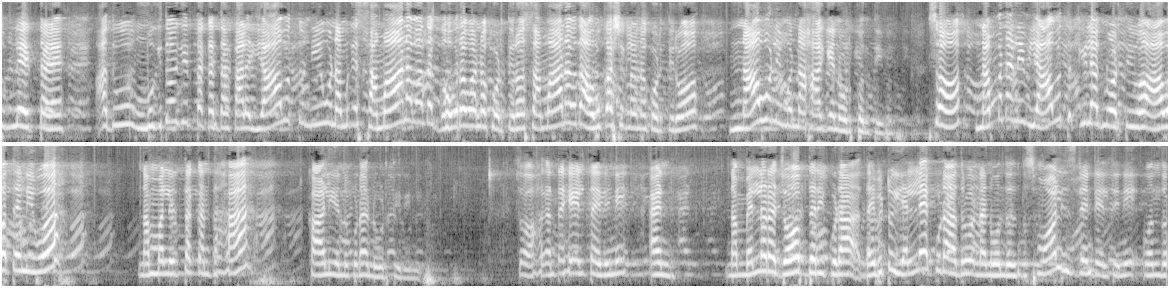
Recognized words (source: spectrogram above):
ಸುಮ್ಮನೆ ಇರ್ತಾಳೆ. ಅದು ಮುಗಿದೋಗಿರ್ತಕ್ಕಂಥ ಕಾಲ. ಯಾವತ್ತು ನೀವು ನಮಗೆ ಸಮಾನವಾದ ಗೌರವನ ಕೊಡ್ತಿರೋ, ಸಮಾನವಾದ ಅವಕಾಶಗಳನ್ನ ಕೊಡ್ತಿರೋ, ನಾವು ನಿಮ್ಮನ್ನ ಹಾಗೆ ನೋಡ್ಕೊಂತೀವಿ. ಸೊ ನಮ್ಮನ್ನ ನೀವು ಯಾವತ್ತು ಕೀಳಾಗಿ ನೋಡ್ತೀವೋ, ಆವತ್ತೇ ನೀವು ನಮ್ಮಲ್ಲಿರ್ತಕ್ಕಂತಹ ಕಾಳಿಯನ್ನು ಕೂಡ ನೋಡ್ತೀರಿ ಸೊ ಹಾಗಂತ ಹೇಳ್ತಾ ಇದ್ದೀನಿ. ಅಂಡ್ ನಮ್ಮೆಲ್ಲರ ಜವಾಬ್ದಾರಿ ಕೂಡ, ದಯವಿಟ್ಟು ಎಲ್ಲೇ ಕೂಡ ಆದರೂ ನಾನು ಒಂದು ಸ್ಮಾಲ್ ಇನ್ಸಿಡೆಂಟ್ ಹೇಳ್ತೀನಿ. ಒಂದು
